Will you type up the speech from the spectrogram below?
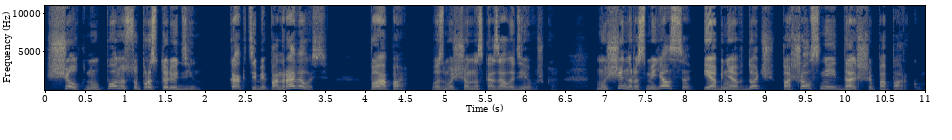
щелкнул по носу простолюдин. Как тебе, понравилось? Папа, возмущенно сказала девушка. Мужчина рассмеялся и, обняв дочь, пошел с ней дальше по парку.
